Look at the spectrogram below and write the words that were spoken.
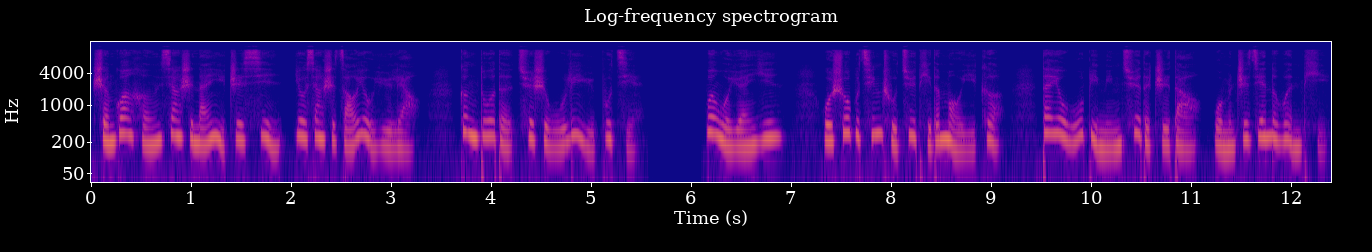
沈冠恒像是难以置信，又像是早有预料，更多的却是无力与不解。问我原因，我说不清楚具体的某一个，但又无比明确的知道我们之间的问题。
